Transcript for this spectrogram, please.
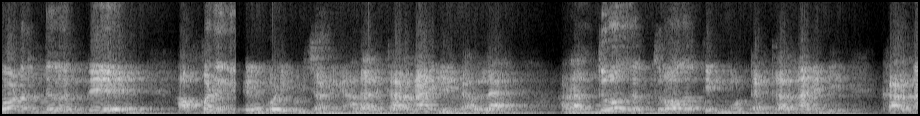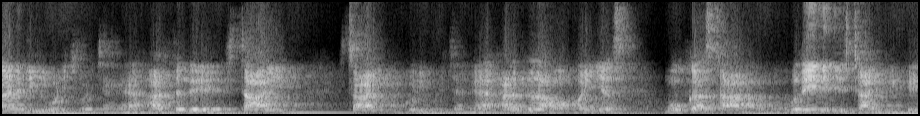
தொடர்ந்து வந்து அப்பனுக்கு கொடி பிடிச்சானுங்க. அதாவது கருணாநிதி இருக்கால அதாவது துரோக துரோகத்தின் மூட்டை கருணாநிதி கருணாநிதிக்கு கொடி பிடிச்சாங்க. அடுத்தது ஸ்டாலின் ஸ்டாலின் கொடி பிடிச்சாங்க. அடுத்தது அவன் பையன் மு க ஸ்டா உதயநிதி ஸ்டாலினுக்கு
